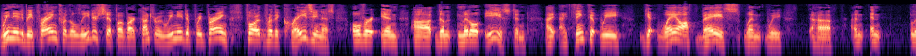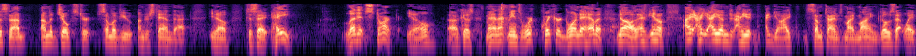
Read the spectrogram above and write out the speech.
We need to be praying for the leadership of our country. We need to be praying for, for the craziness over in uh, the Middle East. And I, I think that we get way off base when we uh, and and listen, I'm I'm a jokester. Some of you understand that, you know, to say, hey, let it start, you know, because uh, man, that means we're quicker going to heaven. No, that, you know, I, I, I, I, I, you know, I sometimes my mind goes that way,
